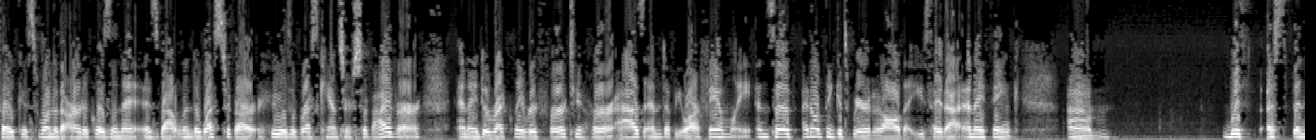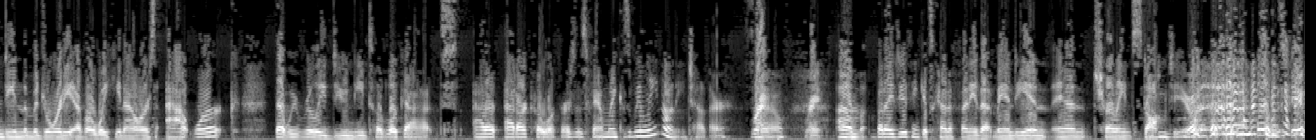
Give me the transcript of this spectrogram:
focus, one of the articles in it is about Linda Westergaard, who is a breast cancer survivor, and I directly refer to her as MWR family. And so I don't think it's weird at all that you say that. And I think um, with us spending the majority of our waking hours at work, that we really do need to look at at, at our coworkers as family because we lean on each other. So, Right, right. Um, but I do think it's kind of funny that Mandy and, and Charlene stalked you you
